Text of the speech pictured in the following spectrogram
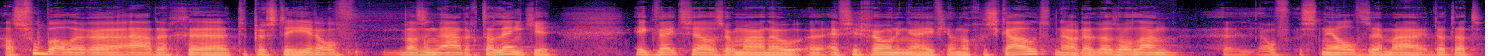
als voetballer eh, aardig eh, te presteren. Of was een aardig talentje. Ik weet zelfs, Romano, FC Groningen heeft jou nog gescout. Nou, dat was al lang, of snel zeg maar, dat dat,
